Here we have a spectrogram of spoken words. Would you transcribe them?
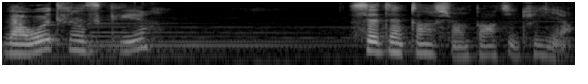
va retranscrire cette intention particulière.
